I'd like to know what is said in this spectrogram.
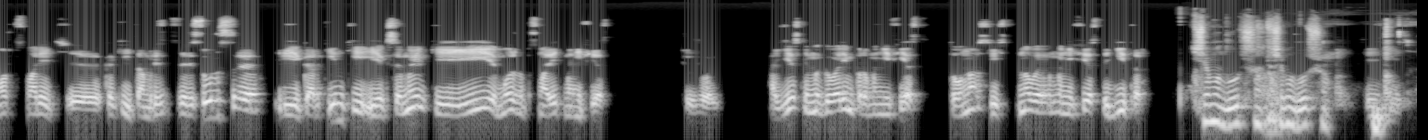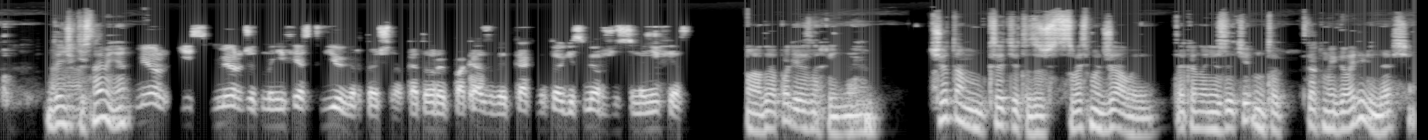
Можешь посмотреть, э, какие там рес- ресурсы, и картинки, и XML, и можно посмотреть манифест чужой. А если мы говорим про манифест, то у нас есть новый манифест-эдитор Чем он лучше? Чем он лучше? Денчик, ты с нами, не? Например, есть Merged Manifest Viewer точно, который показывает, как в итоге смержится манифест. А, да, полезно хрень, да. Что там, кстати, это с восьмой Java? Так оно не взлетело? Ну, так, как мы и говорили, да, все?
